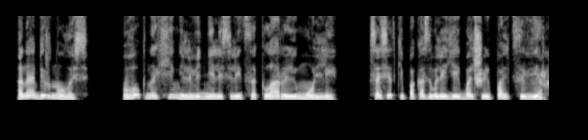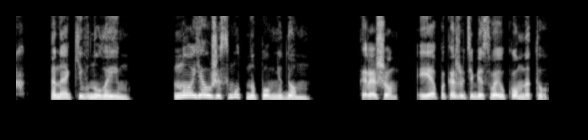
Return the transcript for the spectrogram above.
Она обернулась. В окнах Химель виднелись лица Клары и Молли. Соседки показывали ей большие пальцы вверх. Она кивнула им. «Но я уже смутно помню дом». «Хорошо, я покажу тебе свою комнату»,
